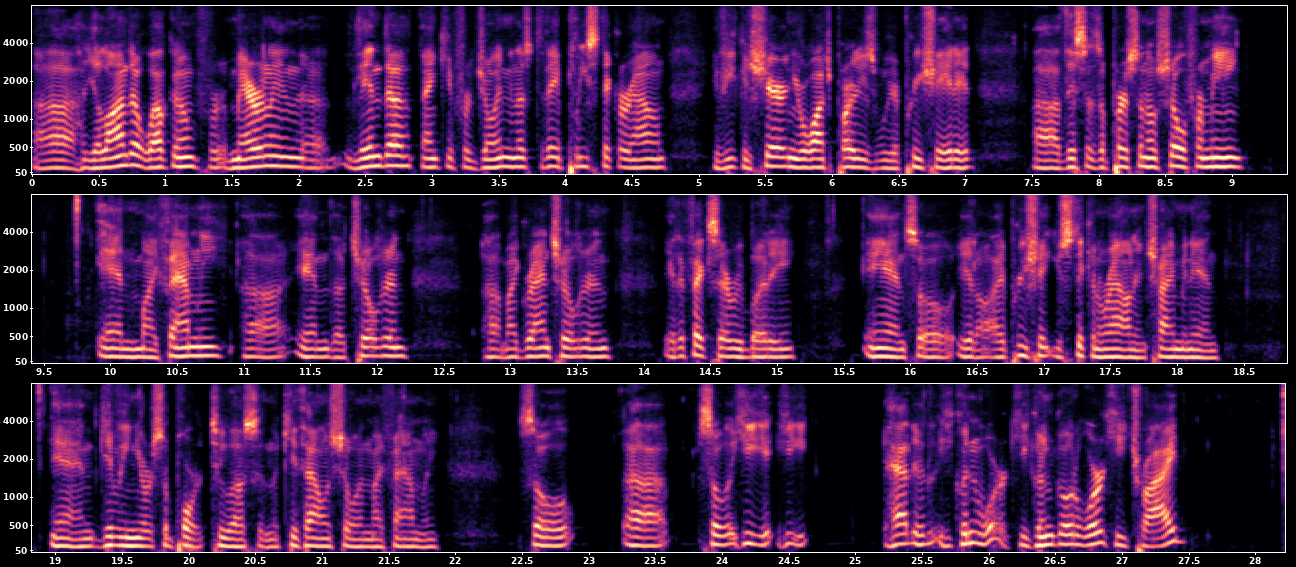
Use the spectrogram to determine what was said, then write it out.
Uh, Yolanda, welcome for Marilyn. Uh, Linda, thank you for joining us today. Please stick around. If you can share in your watch parties, we appreciate it. Uh, this is a personal show for me and my family uh, and the children, uh, my grandchildren. It affects everybody. And so, you know, I appreciate you sticking around and chiming in and giving your support to us in the Keith Allen Show and my family. So, uh, so he he had he couldn't work. He couldn't go to work. He tried.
